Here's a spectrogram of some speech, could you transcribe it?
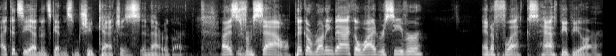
I could see Edmonds getting some cheap catches in that regard. All right, this is from Sal. Pick a running back, a wide receiver, and a flex, half PPR.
